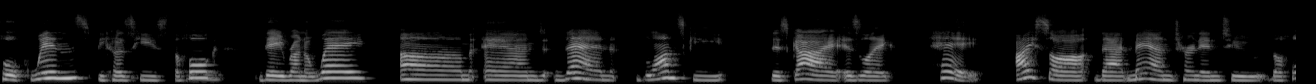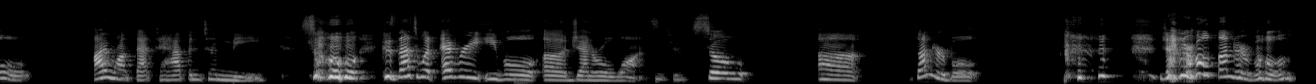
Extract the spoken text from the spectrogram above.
Hulk wins because he's the Hulk. They run away. Um, and then Blonsky, this guy, is like, hey, I saw that man turn into the Hulk. I want that to happen to me. So, because that's what every evil uh, general wants. Me too. So, uh, Thunderbolt, General Thunderbolt,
